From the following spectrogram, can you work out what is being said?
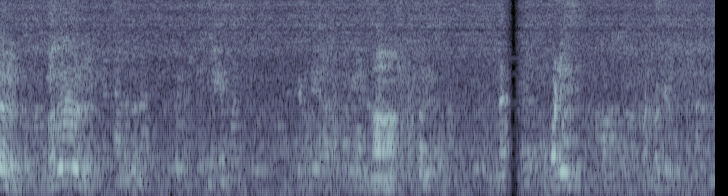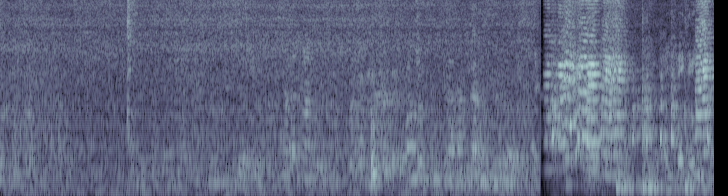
నన్ను. ఆ, ఏ? ఇట్లా ఇట్లా. What is it?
